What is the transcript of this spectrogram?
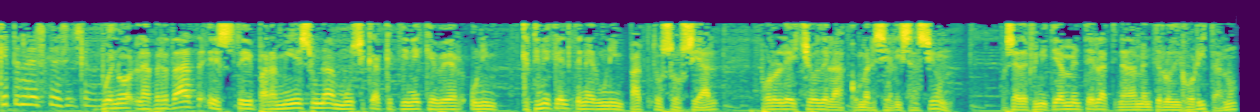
¿Qué tendrías que decir sobre Bueno, la verdad, este, para mí es una música que tiene que ver, un, que tiene que tener un impacto social por el hecho de la comercialización. O sea, definitivamente, latinadamente lo dijo ahorita, ¿no?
